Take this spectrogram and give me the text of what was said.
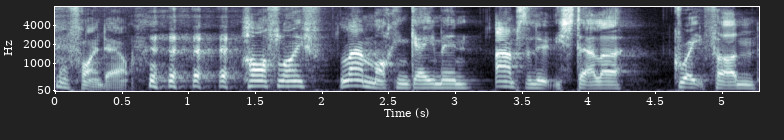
We'll find out. Half Life, landmark in gaming, absolutely stellar, great fun,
